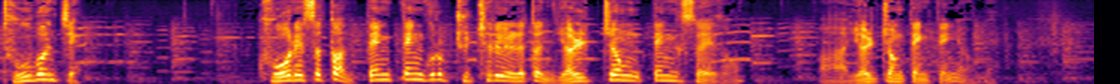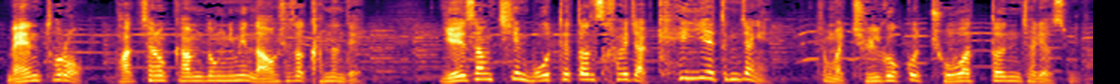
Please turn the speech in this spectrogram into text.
두 번째, 9월에 썼던 땡땡그룹 주최로 열렸던 열정땡서에서 아, 열정땡땡이요. 네. 멘토로 박찬욱 감독님이 나오셔서 갔는데 예상치 못했던 사회자 K의 등장에 정말 즐겁고 좋았던 자리였습니다.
